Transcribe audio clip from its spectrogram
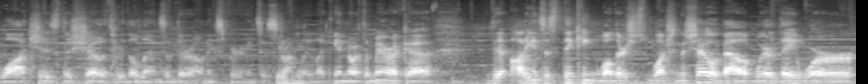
watches the show through the lens of their own experiences strongly. Like in North America, the audience is thinking while they're watching the show about where they were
